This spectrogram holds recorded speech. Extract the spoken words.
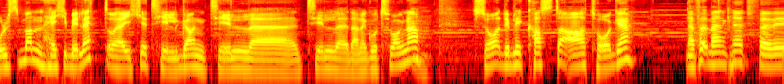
Olsemannen har ikke billett og har ikke tilgang til, eh, til denne godsvogna, så de blir kasta av toget. Men, for, men Knut, før vi,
